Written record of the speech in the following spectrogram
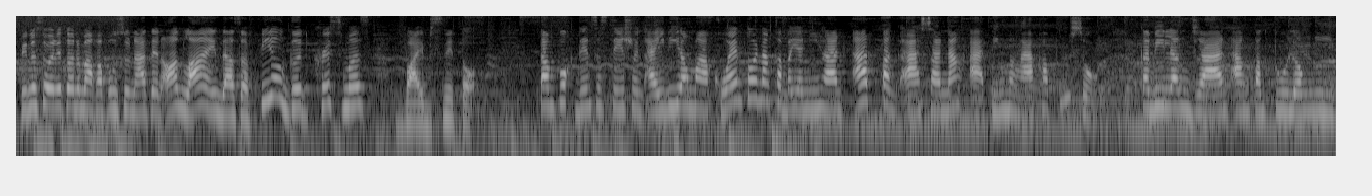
Pinusuan ito ng mga kapuso natin online dahil sa feel-good Christmas vibes nito. Tampok din sa Station ID ang mga kwento ng kabayanihan at pag-asa ng ating mga kapuso. Kabilang dyan ang pagtulong ni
